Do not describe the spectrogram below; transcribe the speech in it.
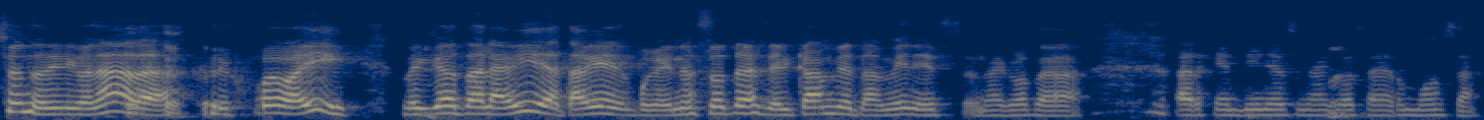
yo no digo nada, juego ahí, me quedo toda la vida, está bien, porque nosotras el cambio también es una cosa, Argentina es una cosa hermosa.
